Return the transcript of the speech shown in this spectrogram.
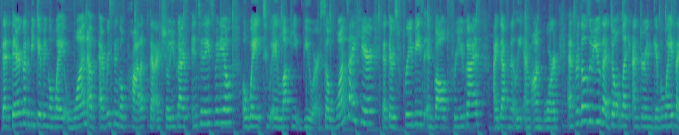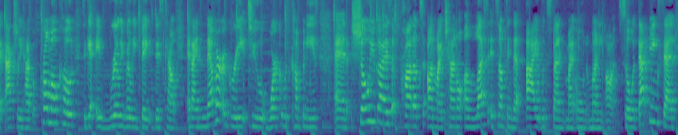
that they're gonna be giving away one of every single product that I show you guys in today's video away to a lucky viewer. So once I hear that there's freebies involved for you guys, I definitely am on board. And for those of you that don't like entering giveaways, I actually have a promo code to get a really, really big discount. And I never agree to work with companies and show you guys products on my channel unless it's something that I would spend my own money on. So with that being said,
